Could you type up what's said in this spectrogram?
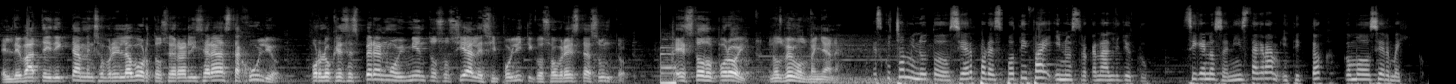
El debate y dictamen sobre el aborto se realizará hasta julio, por lo que se esperan movimientos sociales y políticos sobre este asunto. Es todo por hoy, nos vemos mañana. Escucha Minuto Dosier por Spotify y nuestro canal de YouTube. Síguenos en Instagram y TikTok como Dosier México.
